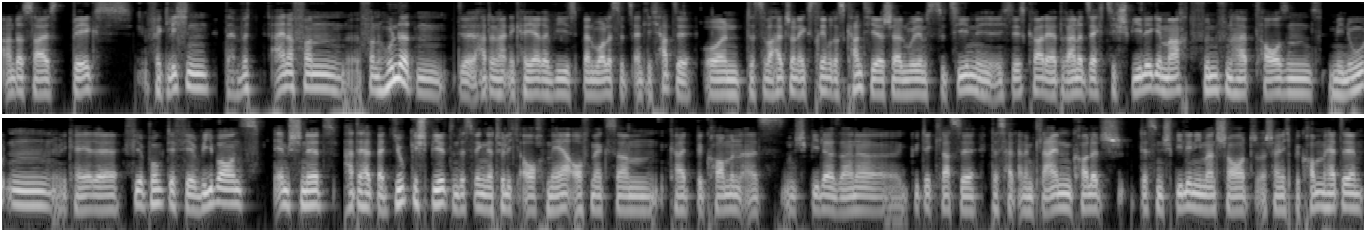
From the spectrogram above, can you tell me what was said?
undersized Bigs verglichen, da wird einer von, von Hunderten, der hat dann halt eine Karriere, wie es Ben Wallace jetzt endlich hatte. Und das war halt schon extrem riskant hier, Sheldon Williams zu ziehen. Ich, ich sehe es gerade, er hat 360 Spiele gemacht, 5.500 Minuten, die Karriere, vier Punkte, vier Rebounds im Schnitt, hat er halt bei Duke gespielt und deswegen natürlich auch mehr Aufmerksamkeit bekommen als ein Spieler seiner Güteklasse, das halt einem kleinen College, dessen Spiele niemand schaut, wahrscheinlich bekommen hätte.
